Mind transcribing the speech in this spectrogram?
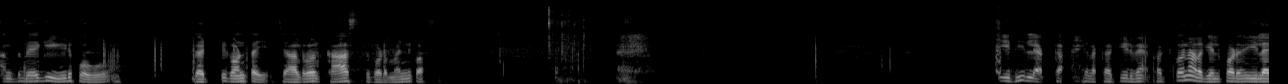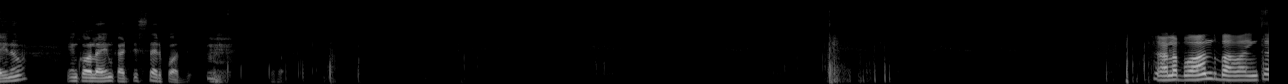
అంత బేగి ఈడిపోవు. గట్టిగా ఉంటాయి. చాలా రోజులు కాస్తుంది కూడా మన్నికి వస్తుంది ఇది లెక్క. ఇలా కట్టిడమే కట్టుకొని అలా వెళ్ళిపోవడం. ఈ లైను ఇంకో లైన్ కట్టిస్తే సరిపోద్ది. చాలా బాగుంది బావా. ఇంకా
